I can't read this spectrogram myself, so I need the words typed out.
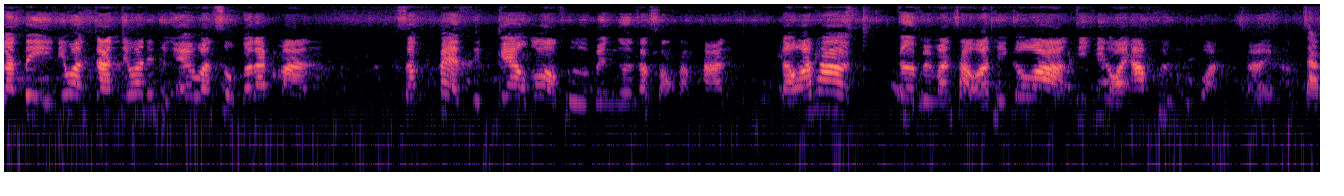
กตินี่วันจันทร์นี่วันนี้ถึงเอวันศุกร์ก็ได้ประมาณ สักแปดสิบแก้วก็คือเป็นเงินสักสองสามพัน แต่ว่าถ้าเกิดเป็นวันเสาร์อาทิตย์ก็ว่ามีมีร้อยอัพขึ้นทุกวัน ใช่ค่ะ สาม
